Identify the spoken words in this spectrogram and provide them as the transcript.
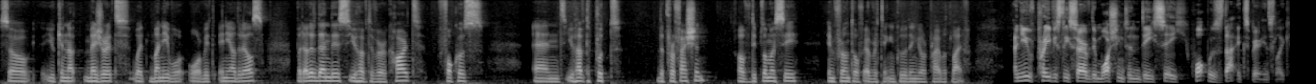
So you cannot measure it with money or, or with any other else. But other than this, you have to work hard, focus, and you have to put the profession of diplomacy in front of everything, including your private life. And you've previously served in Washington, D.C. What was that experience like?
